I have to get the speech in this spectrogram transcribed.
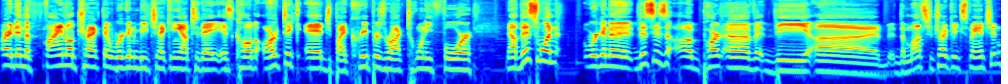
All right, and the final track that we're going to be checking out today is called Arctic Edge by Creepers Rock 24. Now, this one we're gonna this is a part of the uh the monster truck expansion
